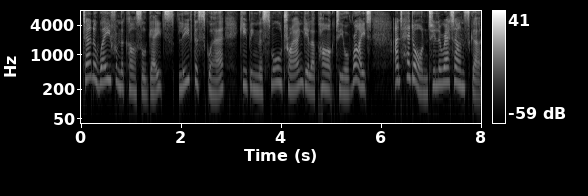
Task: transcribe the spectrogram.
turn away from the castle gates, leave the square, keeping the small triangular park to your right, and head on to Loretanska,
